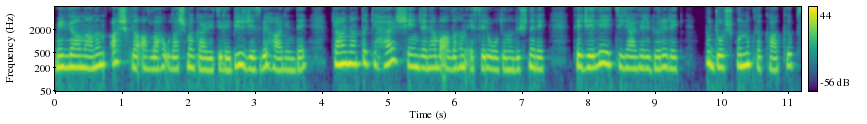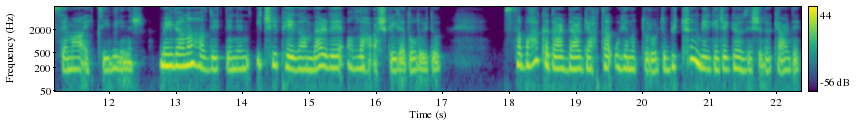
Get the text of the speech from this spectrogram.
Mevlana'nın aşkla Allah'a ulaşma gayretiyle bir cezbe halinde kainattaki her şeyin Cenab-ı Allah'ın eseri olduğunu düşünerek tecelli ettiği yerleri görerek bu coşkunlukla kalkıp sema ettiği bilinir. Mevlana Hazretlerinin içi peygamber ve Allah aşkıyla doluydu. Sabaha kadar dergahta uyanık dururdu. Bütün bir gece gözyaşı dökerdi.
